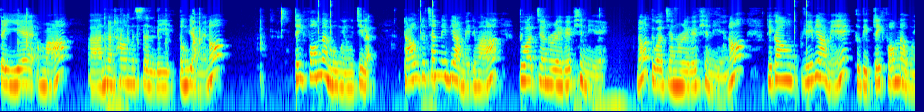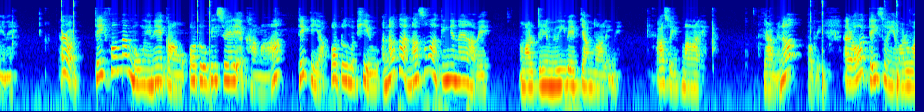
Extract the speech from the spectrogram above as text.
တရက်အမအာ2024သုံးပြမယ်နော် date format မဝင်ဘူးကြည့်လိုက်ဒါကိုတစ်ချက်နှိပ်ပြမယ်ဒီမှာ तू က general ပဲဖြစ်နေတယ် နော် तू က general ပဲဖြစ်နေရယ်နော်ဒီကောင်ရေးပြမယ်သူဒီ date format ဝင်တယ်အဲ့တော့ date format မဝင်တဲ့ကောင်ကို auto fill ဆွဲတဲ့အခါမှာ date တွေက auto မဖြစ်ဘူးအနောက်ကနောက်ဆုံးကကင်းကနန်းကပဲအမတို့ဒီလိုမျိုးကြီးပဲပြောင်းသွားလိမ့်မယ်အဲဆိုရင်မှားတယ်ရမယ်နော်ဟုတ်ပြီအဲ့တော့ date ဆိုရင်အမတို့က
